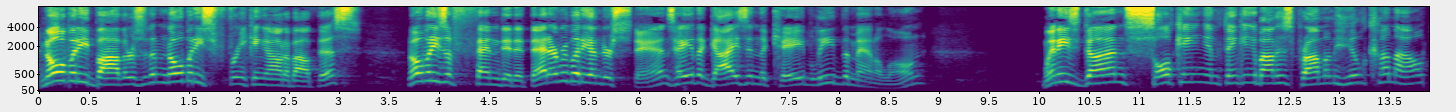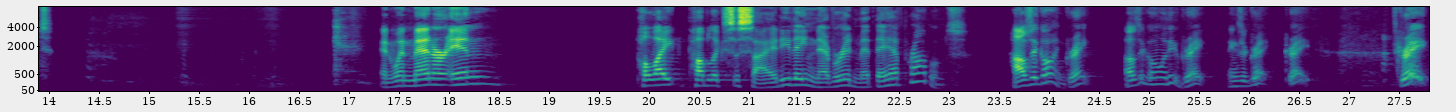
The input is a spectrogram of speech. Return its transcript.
Nobody bothers them. Nobody's freaking out about this. Nobody's offended at that. Everybody understands hey, the guy's in the cave, leave the man alone. When he's done sulking and thinking about his problem, he'll come out And when men are in polite public society, they never admit they have problems. How's it going? Great. How's it going with you? Great. Things are great. Great. It's great.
